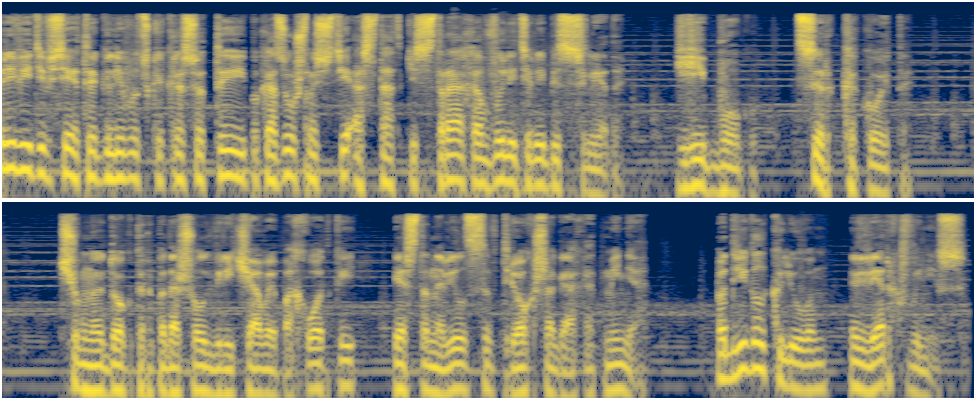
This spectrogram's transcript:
При виде всей этой голливудской красоты и показушности остатки страха вылетели без следа. Ей-богу, цирк какой-то. Чумной доктор подошел величавой походкой и остановился в трех шагах от меня. Подвигал клювом вверх-вниз,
